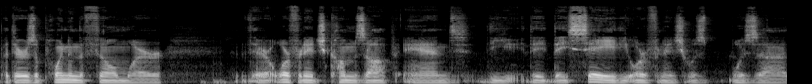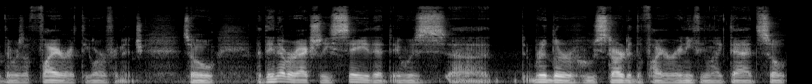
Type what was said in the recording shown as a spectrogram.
but there is a point in the film where their orphanage comes up and the they, they say the orphanage was was uh, there was a fire at the orphanage. So but they never actually say that it was uh, Riddler who started the fire or anything like that. So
